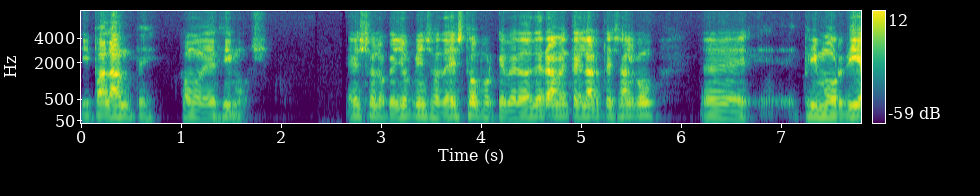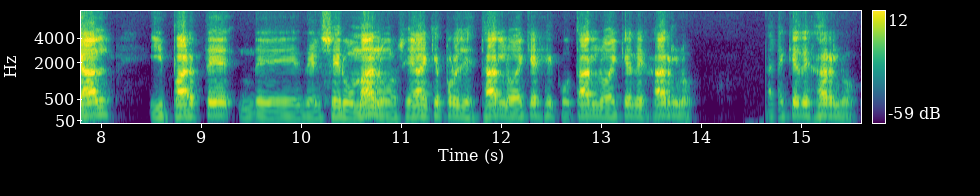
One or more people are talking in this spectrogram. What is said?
y pa'lante, como decimos. Eso es lo que yo pienso de esto, porque verdaderamente el arte es algo eh, primordial y parte del ser humano. O sea, hay que proyectarlo, hay que ejecutarlo, hay que dejarlo. Hay que dejarlo.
